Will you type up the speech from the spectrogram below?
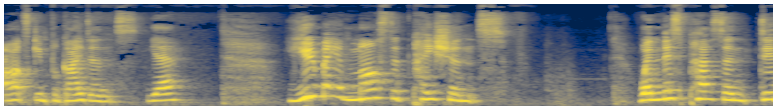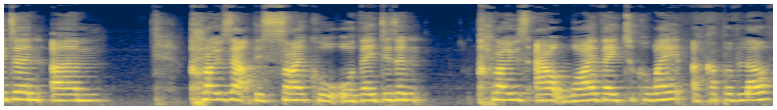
asking for guidance. Yeah. You may have mastered patience when this person didn't um, close out this cycle or they didn't close out why they took away a cup of love.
